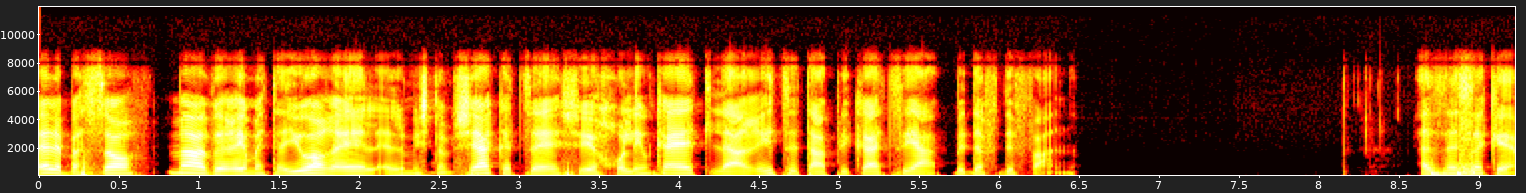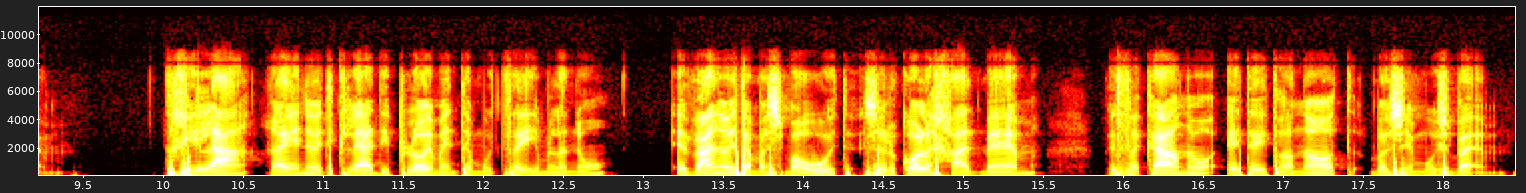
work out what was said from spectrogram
ולבסוף, מעבירים את ה-URL אל משתמשי הקצה שיכולים כעת להריץ את האפליקציה בדפדפן. אז נסכם. תחילה ראינו את כלי ה deployment המוצעים לנו, הבנו את המשמעות של כל אחד מהם, וסקרנו את היתרונות בשימוש בהם.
